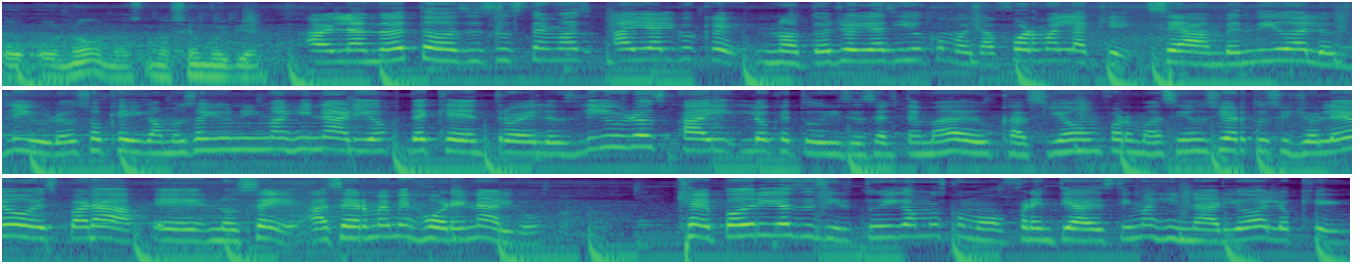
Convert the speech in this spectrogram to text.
O, no, no, sé muy bien. Hablando de todos esos temas, hay algo que noto yo y ha sido como esa forma en la que se han vendido a los libros o que digamos hay un imaginario de que dentro de los libros hay lo que tú dices, el tema de educación, formación, ¿cierto? Si yo leo es para, eh, no sé, hacerme mejor en algo. ¿Qué podrías decir tú, digamos, como frente a este imaginario a lo que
